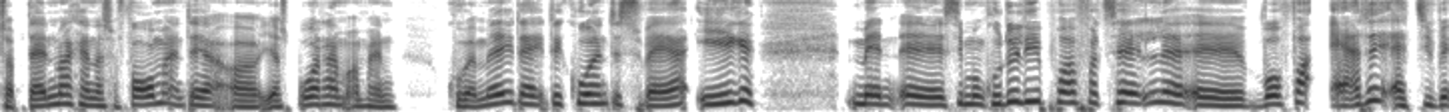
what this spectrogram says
Top Danmark. Han er så formand der, og jeg spurgte ham, om han kunne være med i dag. Det kunne han desværre ikke. Men øh, Simon, kunne du lige prøve at fortælle, øh, hvorfor er det, at de vil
